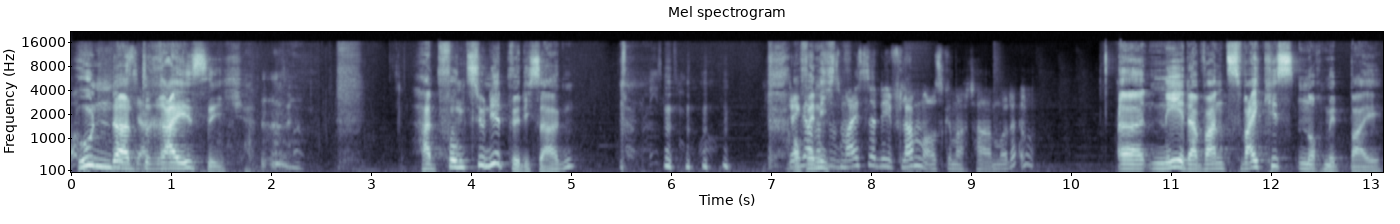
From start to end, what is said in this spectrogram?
130. Hat funktioniert, würde ich sagen. Ich denke wenn auch, dass ich- das meiste die Flammen ausgemacht haben, oder? Äh, nee, da waren zwei Kisten noch mit bei.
